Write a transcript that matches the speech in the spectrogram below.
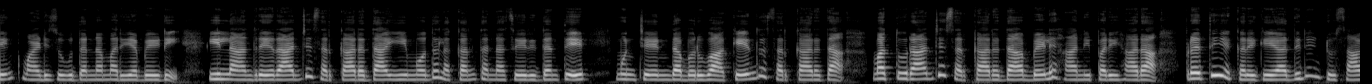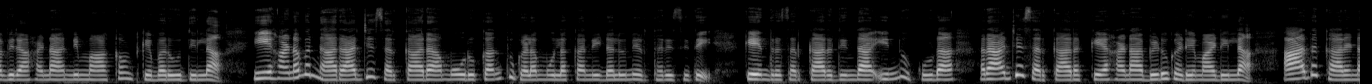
ಲಿಂಕ್ ಮಾಡಿಸುವುದನ್ನು ಮರೆಯಬೇಡಿ. ಇಲ್ಲಾಂದರೆ ರಾಜ್ಯ ಸರ್ಕಾರದ ಈ ಮೊದಲ ಕಂತನ್ನು ಸೇರಿದಂತೆ ಮುಂಚೆಯಿಂದ ಬರುವ ಕೇಂದ್ರ ಸರ್ಕಾರದ ಮತ್ತು ರಾಜ್ಯ ಸರ್ಕಾರದ ಬೆಳೆ ಹಾನಿ ಪರಿಹಾರ ಪ್ರತಿ ಎಕರೆಗೆ ಹದಿನೆಂಟು ಸಾವಿರ ಹಣ ನಿಮ್ಮ ಅಕೌಂಟ್ಗೆ ಬರುವುದಿಲ್ಲ. ಈ ಹಣವನ್ನು ರಾಜ್ಯ ಸರ್ಕಾರ ಮೂರು ಕಂತುಗಳ ಮೂಲಕ ನೀಡಲು ನಿರ್ಧರಿಸಿದೆ. ಕೇಂದ್ರ ಸರ್ಕಾರದಿಂದ ಇನ್ನೂ ಕೂಡ ರಾಜ್ಯ ಸರ್ಕಾರಕ್ಕೆ ಹಣ ಬಿಡುಗಡೆ ಮಾಡಿಲ್ಲ. ಆದ ಕಾರಣ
